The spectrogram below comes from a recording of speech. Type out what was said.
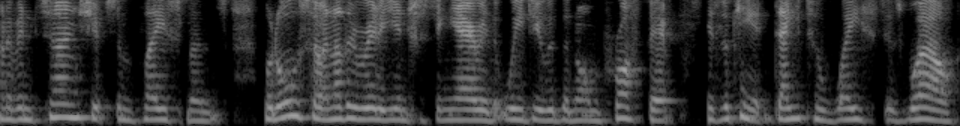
kind of internships and placements. But also another really interesting area that we do with the nonprofit is looking at data waste as well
